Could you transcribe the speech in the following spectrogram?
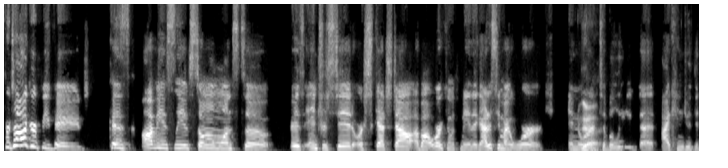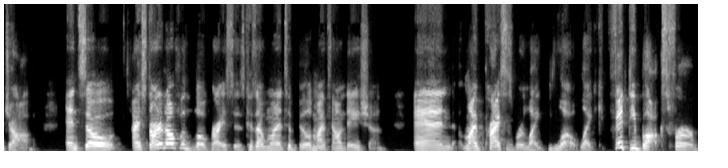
photography page because obviously if someone wants to is interested or sketched out about working with me, they got to see my work in order yeah. to believe that I can do the job. And so I started off with low prices because I wanted to build my foundation. And my prices were like low, like 50 bucks for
